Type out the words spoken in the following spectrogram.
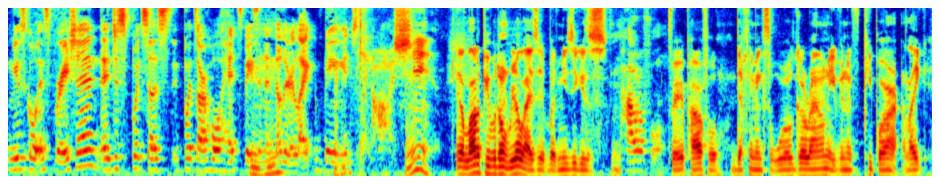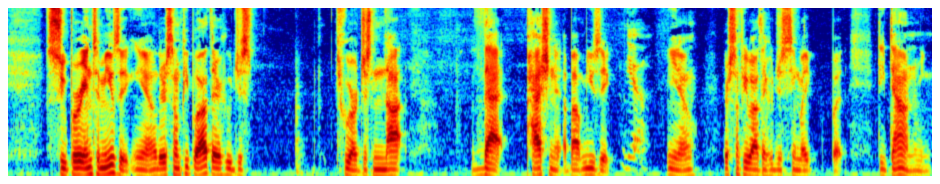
musical inspiration, it just puts us, it puts our whole headspace in Mhm. another like being, and just like, oh shit, Mm. A lot of people don't realize it, but music is powerful. very powerful. It definitely makes the world go round, even if people aren't like super into music. You know, there's some people out there who just who are just not that passionate about music. Yeah. You know, there's some people out there who just seem like, but deep down, I mean,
